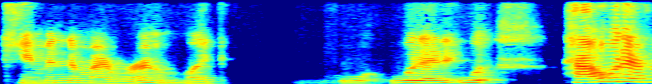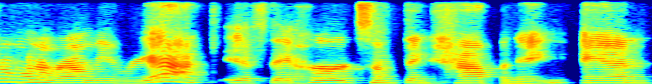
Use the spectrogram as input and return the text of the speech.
came into my room like would, any, would how would everyone around me react if they heard something happening? And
